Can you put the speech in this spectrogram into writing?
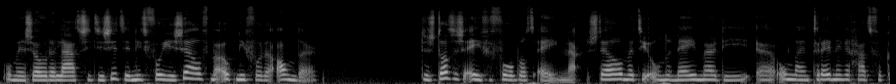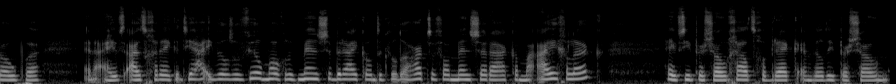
om in zo'n relatie te zitten. Niet voor jezelf, maar ook niet voor de ander. Dus dat is even voorbeeld 1. Nou, stel met die ondernemer die uh, online trainingen gaat verkopen. En hij heeft uitgerekend: ja, ik wil zoveel mogelijk mensen bereiken, want ik wil de harten van mensen raken. Maar eigenlijk heeft die persoon geldgebrek en wil die persoon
